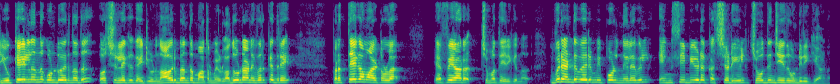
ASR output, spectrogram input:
യു കെയിൽ നിന്ന് കൊണ്ടുവരുന്നത് ഓസ്ട്രേലിയയിലേക്ക് കയറ്റി വിടുന്നു ആ ഒരു ബന്ധം മാത്രമേ ഉള്ളൂ. അതുകൊണ്ടാണ് ഇവർക്കെതിരെ പ്രത്യേകമായിട്ടുള്ള എഫ് ഐ ആർ ചുമത്തിയിരിക്കുന്നത്. ഇവർ രണ്ടുപേരും ഇപ്പോൾ നിലവിൽ എൻ സി ബിയുടെ കസ്റ്റഡിയിൽ ചോദ്യം ചെയ്തുകൊണ്ടിരിക്കുകയാണ്.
